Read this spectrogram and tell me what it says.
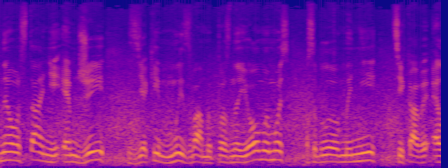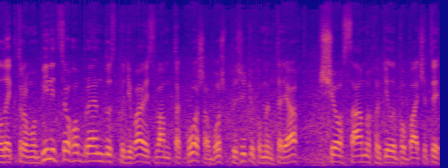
не останній MG, з яким ми з вами познайомимось. Особливо мені цікаві електромобілі цього бренду. Сподіваюсь, вам також або ж пишіть у коментарях, що саме хотіли побачити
